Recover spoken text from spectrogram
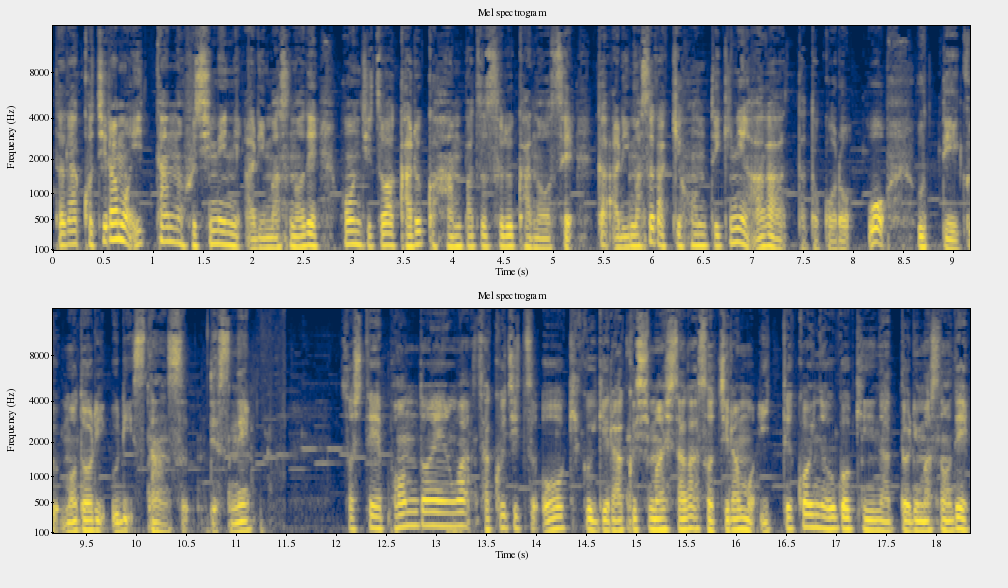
ただこちらも一旦の節目にありますので、本日は軽く反発する可能性がありますが、基本的に上がったところを売っていく戻り売りスタンスですね。そしてポンド円は昨日大きく下落しましたが、そちらも一手こいの動きになっておりますので、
